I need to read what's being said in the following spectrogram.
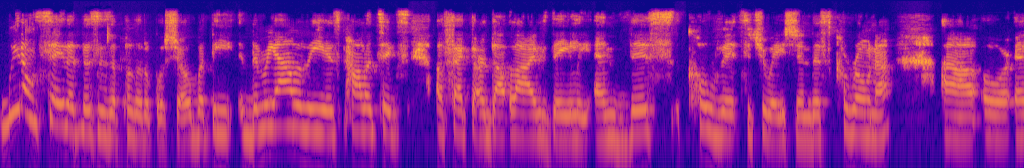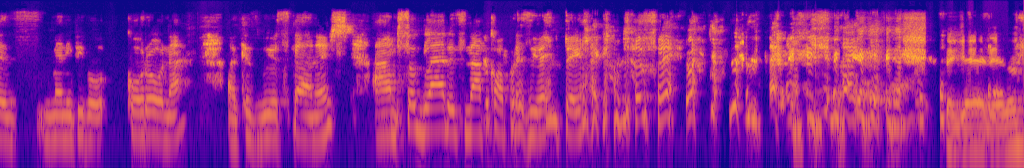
we don't say that this is a political show, but the the reality is politics affect our lives daily, and this COVID situation, this Corona, uh, or as many people Corona, because uh, we're Spanish. I'm so glad it's not called Presidente. Like I'm just saying. Like, yeah, those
